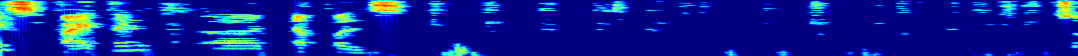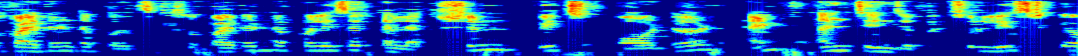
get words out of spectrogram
is python uh, tuples. So python tuples. So python tuple is a collection which ordered and unchangeable. So list kya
